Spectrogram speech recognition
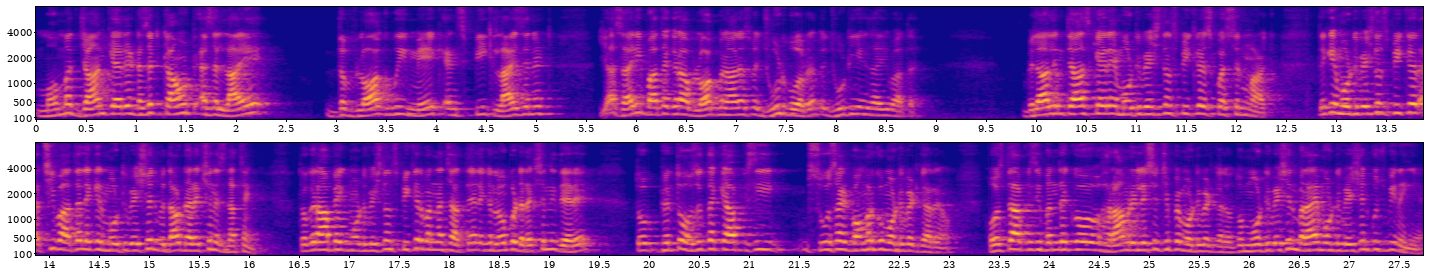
Muhammad Jan کہہ رہے ہیں does it count as a lie the vlog we make and speak lies in it یا ساری بات ہے اگر آپ ولاگ بنا رہے ہیں اس میں جھوٹ بول رہے ہیں تو جھوٹ ہی ہے ساری بات ہے بلال امتیاز کہہ رہے ہیں موٹیویشنل اسپیکر کوشچن مارک دیکھیے موٹیویشنل اسپیکر اچھی بات ہے لیکن motivation without direction is nothing تو اگر آپ ایک موٹیویشنل اسپیکر بننا چاہتے ہیں لیکن لوگوں کو ڈائریکشن نہیں دے رہے، تو پھر تو ہو سکتا ہے کہ آپ کسی سوسائڈ بامر کو موٹیویٹ کر رہے ہو ہو سکتا ہے آپ کسی بندے کو حرام ریلیشن شپ پہ موٹیویٹ کر رہے ہو تو موٹیویشن برائے موٹیویشن کچھ بھی نہیں ہے۔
